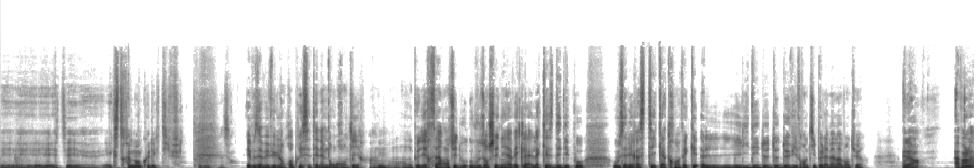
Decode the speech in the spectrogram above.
était extrêmement collectif. Très intéressant. Et vous avez vu l'entreprise CTLM donc grandir, hein, mmh. on peut dire ça. Ensuite, vous, vous enchaînez avec la, la, Caisse des dépôts. Vous allez rester quatre ans avec l'idée de, de, de, vivre un petit peu la même aventure? Alors, avant la,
